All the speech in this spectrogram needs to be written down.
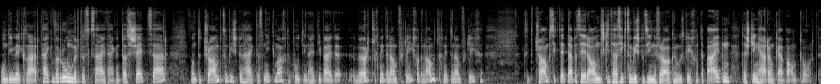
und ihm erklärt hat, warum er das gesagt hat. Und das schätzt er. Und der Trump zum Beispiel hat das nicht gemacht. Der Putin hat die beiden wörtlich miteinander verglichen oder namentlich miteinander verglichen. Der Trump sieht dort eben sehr anders. Er hat zum Beispiel seine Fragen ausgeglichen. Und der Biden, der sting her und gab Antworten.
